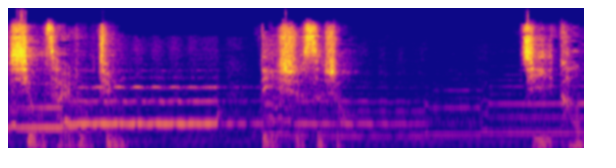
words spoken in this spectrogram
秀才入军第十四首《嵇康》。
